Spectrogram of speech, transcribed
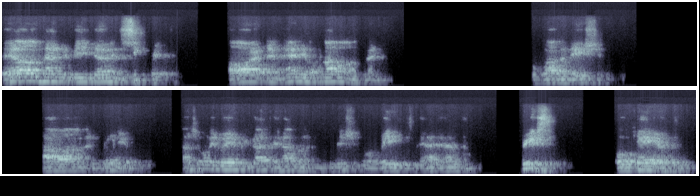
They all had to be done in secret or an annual thing. For a nation. Powwow and rodeo. That's the only way we got to have a traditional ways. We had to have the priest okay everything.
